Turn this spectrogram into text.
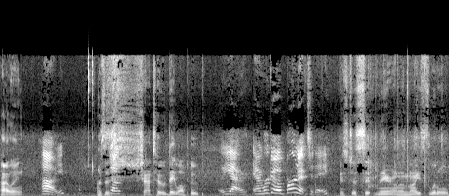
Hi, Lane. Hi. Is this So- Chateau de la? Uh, Yeah, and we're gonna burn it today It's just sitting there on a nice little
